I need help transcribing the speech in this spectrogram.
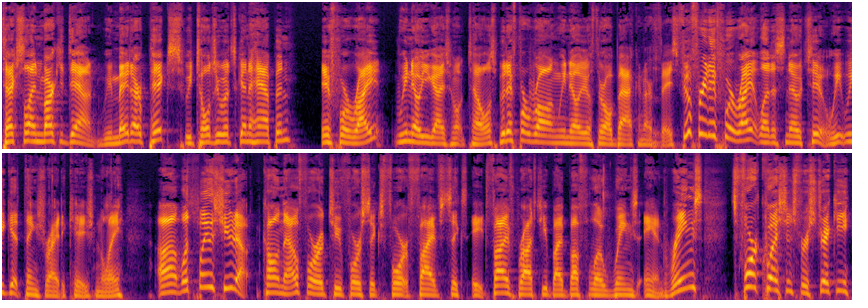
Text line, mark it down. We made our picks. We told you what's going to happen. If we're right, we know you guys won't tell us. But if we're wrong, we know you'll throw it back in our face. Feel free to, if we're right, let us know too. We, we get things right occasionally. Uh, let's play the shootout. Call now 402 464 5685. Brought to you by Buffalo Wings and Rings. It's four questions for Stricky.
